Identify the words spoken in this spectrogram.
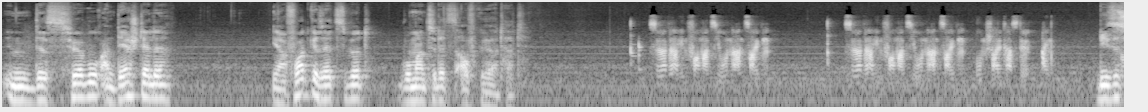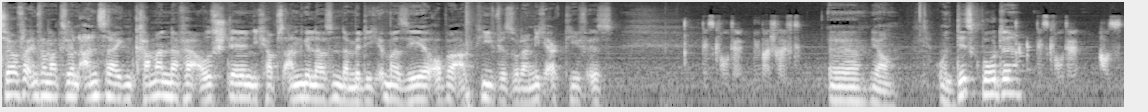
in das Hörbuch an der Stelle ja, fortgesetzt wird, wo man zuletzt aufgehört hat. Serverinformation anzeigen. Serverinformation anzeigen. Umschalttaste ein. Diese Surferinformation anzeigen kann man nachher ausstellen. Ich habe es angelassen, damit ich immer sehe, ob er aktiv ist oder nicht aktiv ist. Diskquote. Überschrift. Äh, ja. Und Diskquote, Diskquote. Aus.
